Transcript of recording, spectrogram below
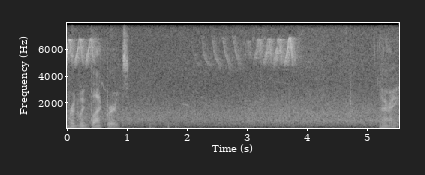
red-winged blackbirds. All right.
